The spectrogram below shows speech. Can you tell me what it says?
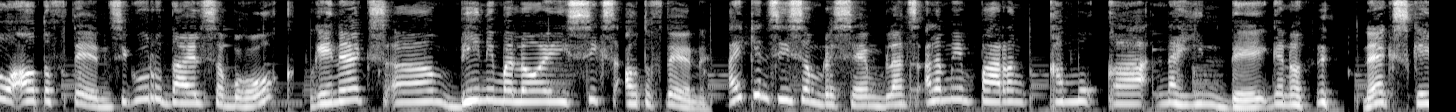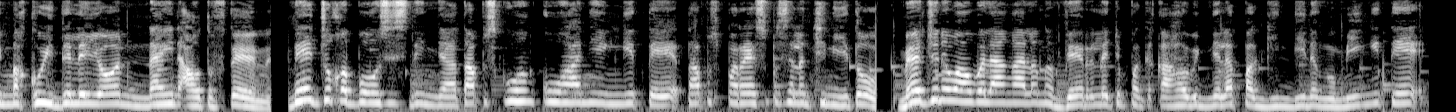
2 out of 10. Siguro dahil sa buhok. Okay, next. Um, Bini Maloy, 6 out of 10. I can see some resemblance. Alam mo yung parang kamuka na hindi. Ganon. next, kay Makoy De Leon, 9 out of 10. Medyo kaboses din niya. Tapos kuhang-kuha niya yung ngiti. Tapos pares pa silang chinito. Medyo nawawala nga lang ng very light yung pagkakahawig nila pag hindi na ngumingiti.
